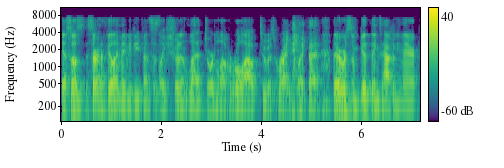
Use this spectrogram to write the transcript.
Yeah, so it's starting to feel like maybe defenses like shouldn't let Jordan Love roll out to his right. Like that, there were some good things happening there,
